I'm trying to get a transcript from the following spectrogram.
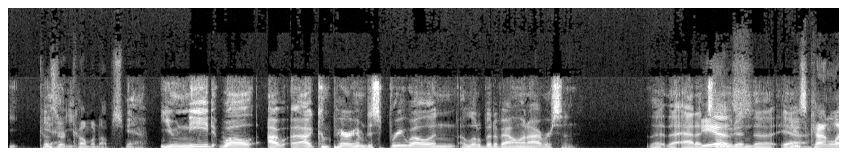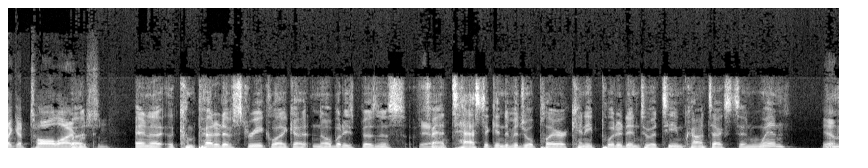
because Yeah, they're coming up small Yeah, you need. Well, I I compare him to Sprewell and a little bit of Allen Iverson. The the He attitude and the yeah. He's kind of like a tall But- Iverson. And a, a competitive streak like a nobody's business. Yeah. Fantastic individual player. Can he put it into a team context and win? yeah. Hmm.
